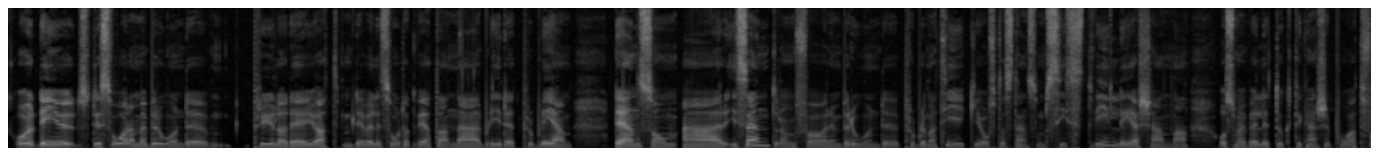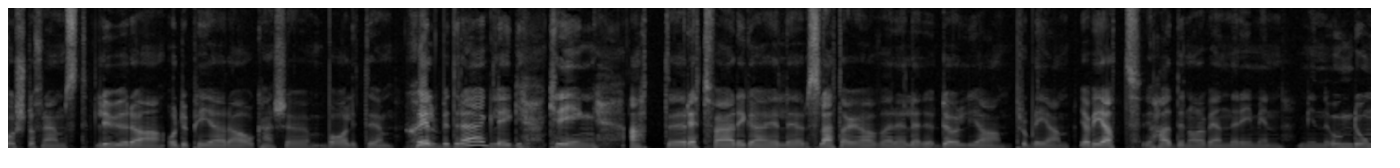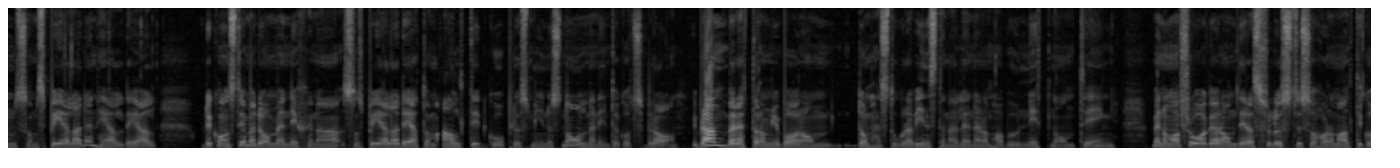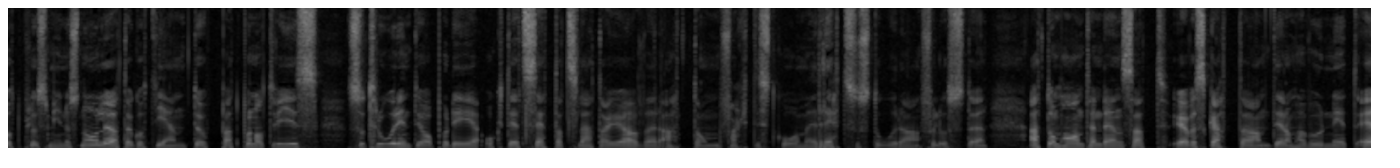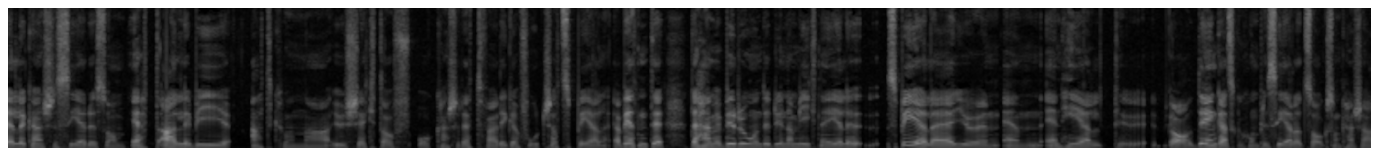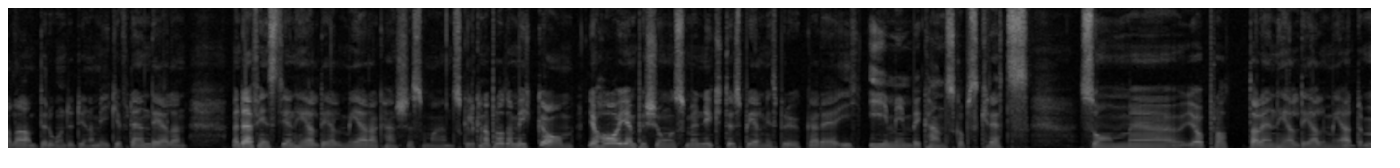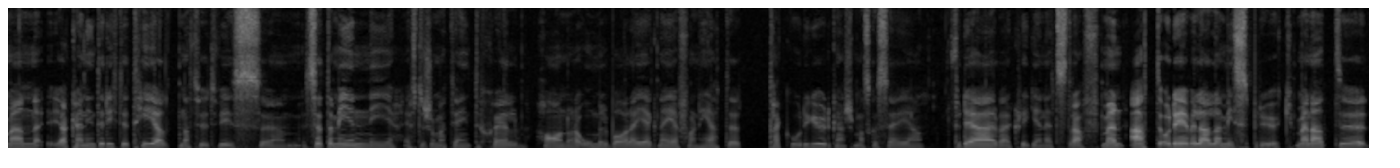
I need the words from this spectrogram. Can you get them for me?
och det är ju det svåra med beroendeprylar, det är ju att det är väldigt svårt att veta när blir det ett problem. Den som är i centrum för en beroendeproblematik är oftast den som sist vill erkänna och som är väldigt duktig kanske på att först och främst lura och dupera och kanske vara lite självbedräglig kring att eh, rättfärdiga eller släta över eller dölja problem. Jag vet, jag hade några vänner i min, min ungdom som spelade en hel del det konstiga med de människorna som spelar det är att de alltid går plus minus noll när det inte har gått så bra. Ibland berättar de ju bara om de här stora vinsterna eller när de har vunnit någonting. Men om man frågar om deras förluster så har de alltid gått plus minus noll eller att det har gått jämnt upp. Att på något vis så tror inte jag på det och det är ett sätt att släta över att de faktiskt går med rätt så stora förluster. Att de har en tendens att överskatta det de har vunnit eller kanske ser det som ett alibi att kunna ursäkta och, och, kanske rättfärdiga fortsatt spel. Jag vet inte, det här med beroendedynamik när det gäller spel är ju en, en, en helt, ja, det är en ganska komplicerad sak som kanske alla beroendedynamiker för den delen. Men där finns det ju en hel del mera kanske som man skulle kunna prata mycket om. Jag har ju en person som är nykter spelmissbrukare i, i min bekantskapskrets som eh, jag pratar en hel del med. Men jag kan inte riktigt helt naturligtvis eh, sätta mig in i eftersom att jag inte själv har några omedelbara egna erfarenheter. Tack gode gud kanske man ska säga. För det är verkligen ett straff. Men att, och det är väl alla missbruk. Men att eh,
